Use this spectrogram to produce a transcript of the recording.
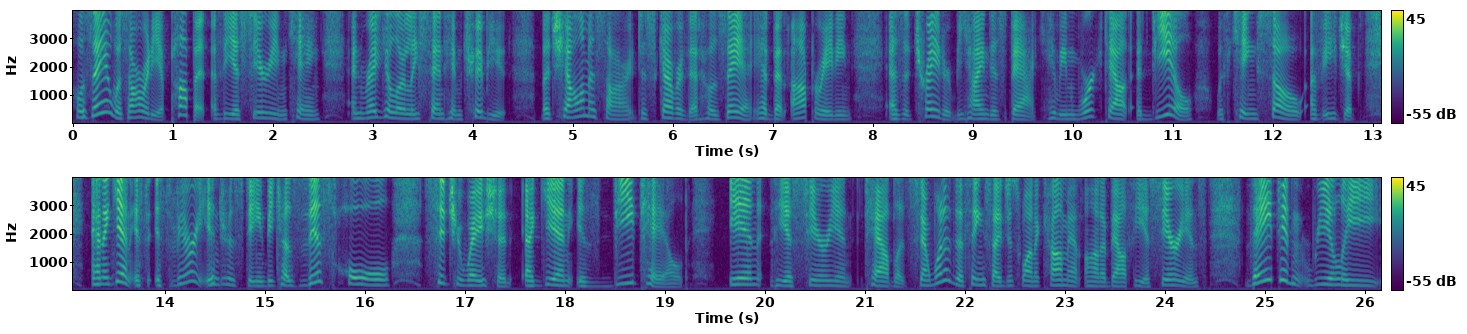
Hosea was already a puppet of the Assyrian king and regularly sent him tribute, but Shalmaneser discovered that Hosea had been operating as a traitor behind his back, having worked out a deal with King So of Egypt. And again, it's, it's very interesting because this whole situation, again, is detailed in the Assyrian tablets. Now, one of the things I just want to comment on about the Assyrians, they didn't really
